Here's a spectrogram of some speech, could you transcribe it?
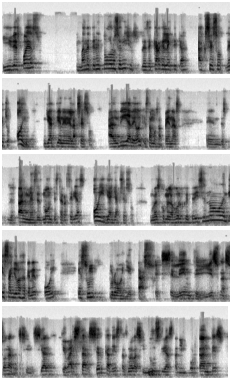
Y después van a tener todos los servicios, desde carga eléctrica, acceso. De hecho, hoy ya tienen el acceso. Al día de hoy, que estamos apenas en despalmes, desmontes, terracerías, hoy ya hay acceso. No es como el algunos que te dicen, no, en 10 años vas a tener, hoy es un proyectazo. Excelente, y es una zona residencial que va a estar cerca de estas nuevas industrias tan importantes,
